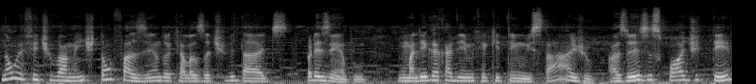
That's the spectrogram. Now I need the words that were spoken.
não efetivamente estão fazendo aquelas atividades. Por exemplo, uma liga acadêmica que tem um estágio, às vezes pode ter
